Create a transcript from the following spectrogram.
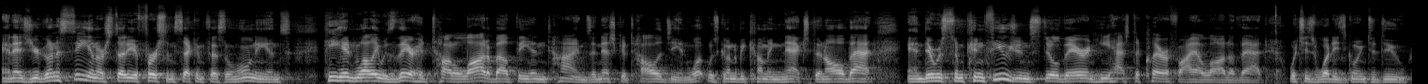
And as you're going to see in our study of 1st and 2nd Thessalonians, he had, while he was there, had taught a lot about the end times and eschatology and what was going to be coming next and all that. And there was some confusion still there, and he has to clarify a lot of that, which is what he's going to do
